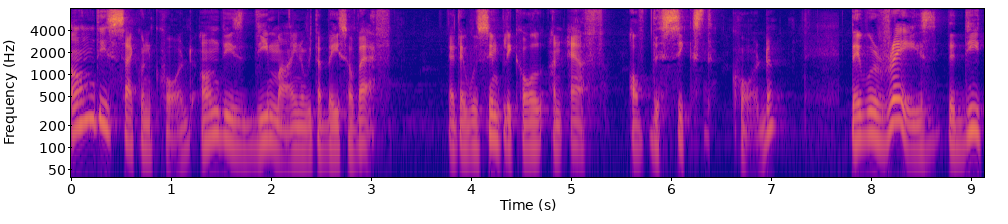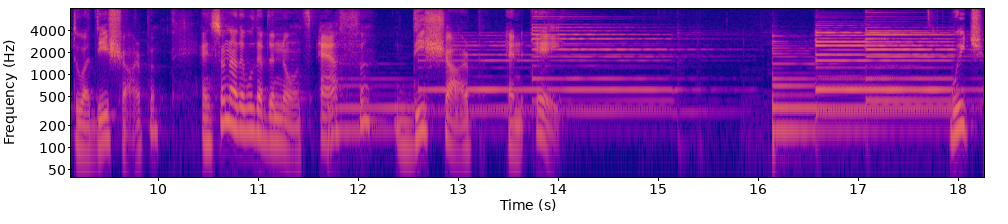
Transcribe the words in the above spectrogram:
on this second chord, on this D minor with a bass of F, that I will simply call an F of the sixth chord, they will raise the D to a D sharp, and so now they will have the notes F, D sharp, and A. Which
